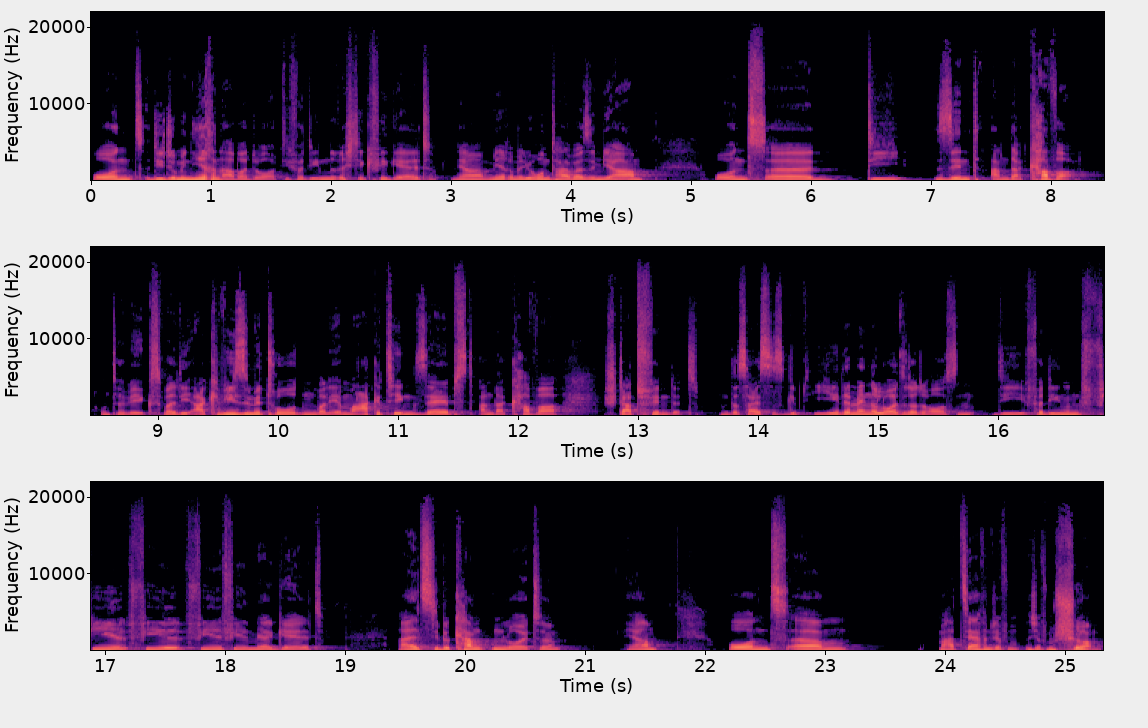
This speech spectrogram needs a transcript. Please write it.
Und die dominieren aber dort. Die verdienen richtig viel Geld, ja, mehrere Millionen teilweise im Jahr. Und äh, die sind undercover unterwegs, weil die Akquisemethoden, weil ihr Marketing selbst undercover stattfindet. Und das heißt, es gibt jede Menge Leute da draußen, die verdienen viel, viel, viel, viel mehr Geld als die bekannten Leute. Ja. Und ähm, man hat sie einfach nicht auf, nicht auf dem Schirm.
